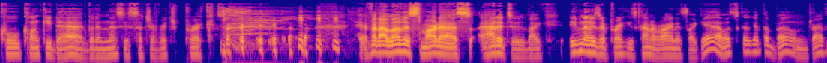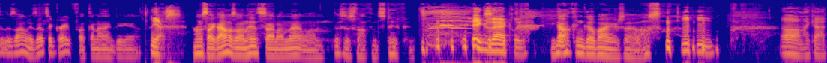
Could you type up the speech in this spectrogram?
cool, clunky dad, but in this, he's such a rich prick. but I love his smart ass attitude. Like, even though he's a prick, he's kind of right. It's like, yeah, let's go get the boat and drive through the zombies. That's a great fucking idea. Yes, I was like, I was on his side on that one. This is fucking stupid. exactly. Y'all can go by yourselves. Mm-hmm. Oh my god!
